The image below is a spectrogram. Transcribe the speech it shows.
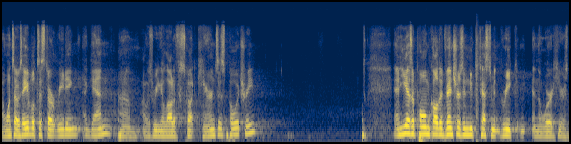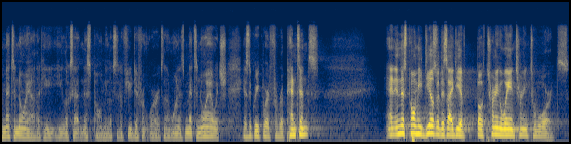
uh, once I was able to start reading again, um, I was reading a lot of Scott Cairns' poetry. And he has a poem called Adventures in New Testament Greek, and the word here is metanoia that he, he looks at in this poem. He looks at a few different words. And one is metanoia, which is the Greek word for repentance. And in this poem, he deals with this idea of both turning away and turning towards.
